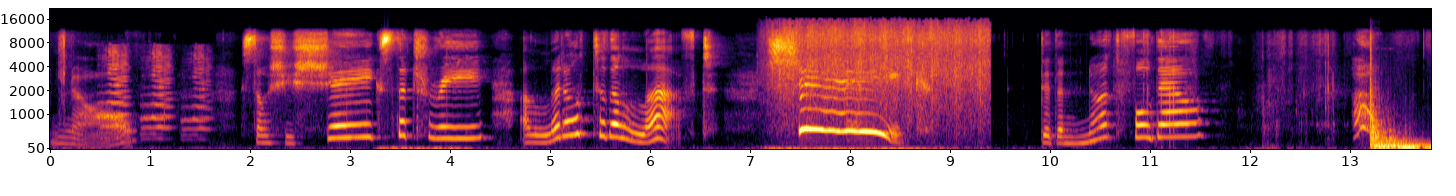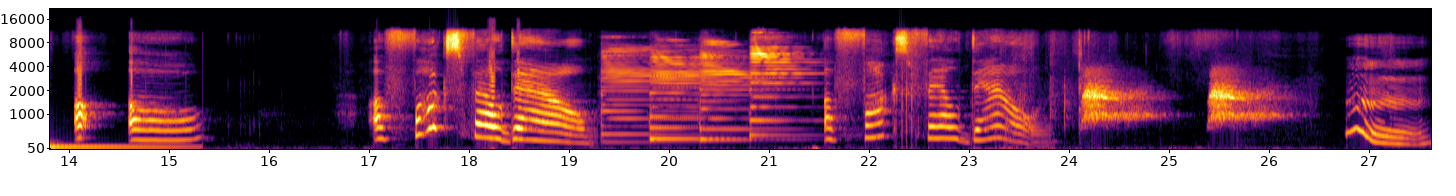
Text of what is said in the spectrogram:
No. So she shakes the tree a little to the left. Shake! Did the nut fall down? Oh! A fox fell down! A fox fell down. Hmm.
